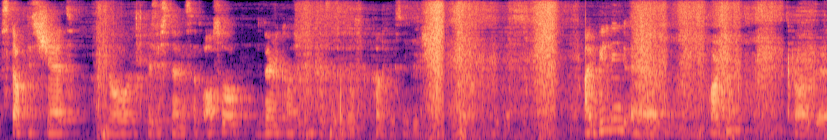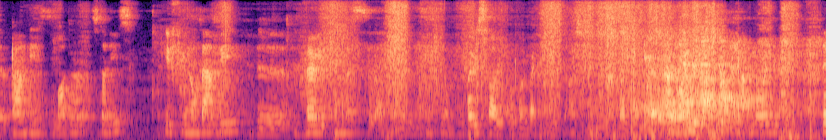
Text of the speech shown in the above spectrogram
stop this shit, no resistance, and also very conscious interested in those contexts in which yes. I'm building a department called the Bambi's Mother Studies. If you know Bambi, the very famous uh, I'm very sorry for going back to this. I the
